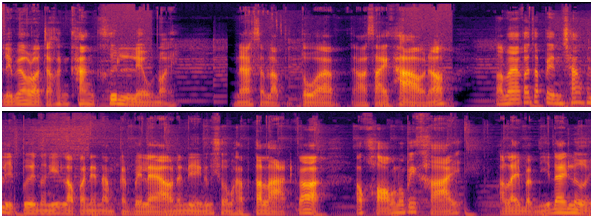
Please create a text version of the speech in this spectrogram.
เลเวลเราจะค่อนข้างขึ้นเร็วหน่อย นะสำหรับตัวสายข่าวเนาะต่อมาก็จะเป็นช่างผลิตปืนตรงนี้เราก็แนะนำกันไปแล้วนั่นเองท่านผู้ชมครับ ตลาดก็เอาของลงไปขายอะไรแบบนี้ได้เลย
